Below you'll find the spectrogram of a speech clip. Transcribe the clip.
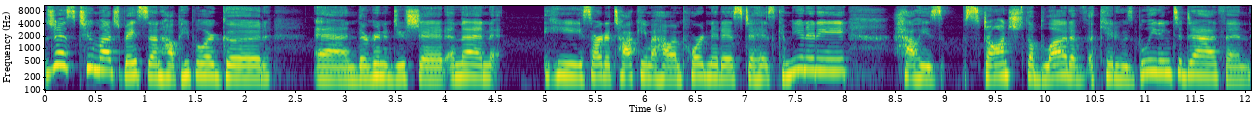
just too much based on how people are good and they're going to do shit. And then he started talking about how important it is to his community, how he's staunched the blood of a kid who's bleeding to death and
